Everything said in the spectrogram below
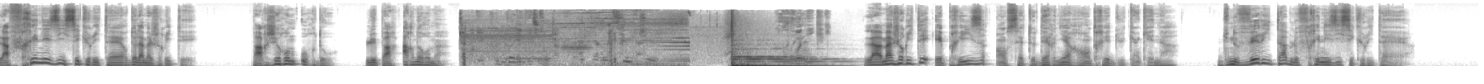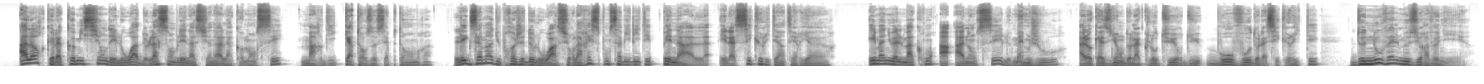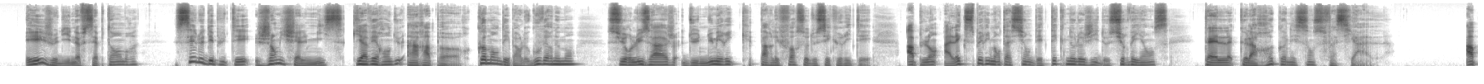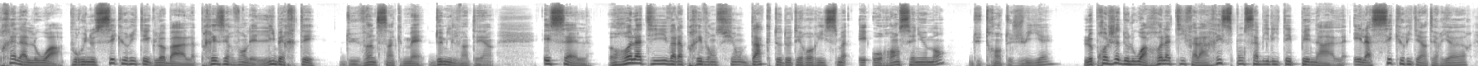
La frénésie sécuritaire de la majorité. Par Jérôme Ourdeau, lu par Arnaud Romain. La majorité est prise, en cette dernière rentrée du quinquennat, d'une véritable frénésie sécuritaire. Alors que la commission des lois de l'Assemblée nationale a commencé, mardi 14 septembre, l'examen du projet de loi sur la responsabilité pénale et la sécurité intérieure, Emmanuel Macron a annoncé le même jour, à l'occasion de la clôture du Beauvau de la sécurité, de nouvelles mesures à venir. Et jeudi 9 septembre, c'est le député Jean-Michel Miss qui avait rendu un rapport commandé par le gouvernement sur l'usage du numérique par les forces de sécurité, appelant à l'expérimentation des technologies de surveillance telles que la reconnaissance faciale. Après la loi pour une sécurité globale préservant les libertés du 25 mai 2021 et celle relative à la prévention d'actes de terrorisme et au renseignement du 30 juillet, le projet de loi relatif à la responsabilité pénale et la sécurité intérieure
